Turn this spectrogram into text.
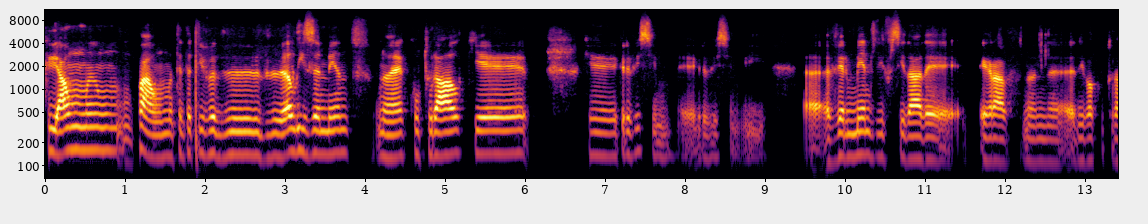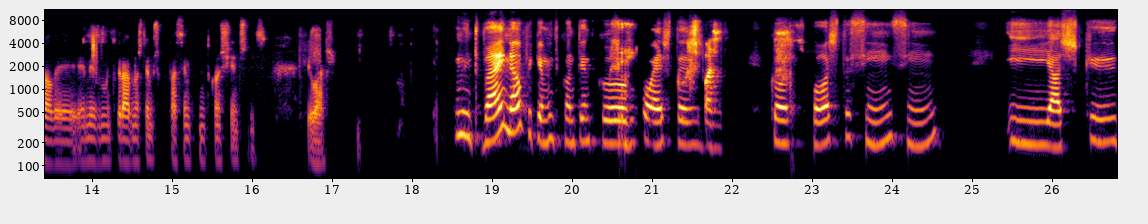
que há uma, pá, uma tentativa de, de, alisamento não é, cultural que é, que é gravíssimo, é gravíssimo. E uh, haver menos diversidade é, é grave no, na, a nível cultural, é, é mesmo muito grave. Nós temos que estar sempre muito conscientes disso, eu acho. Muito bem, não? Fiquei muito contente com, com esta resposta. Com a resposta, sim, sim. E acho que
